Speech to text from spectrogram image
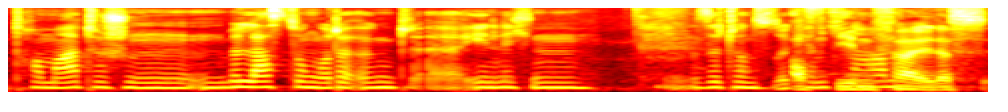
traumatischen Belastungen oder irgend äh, ähnlichen Situationen Auf jeden haben? Fall. Das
